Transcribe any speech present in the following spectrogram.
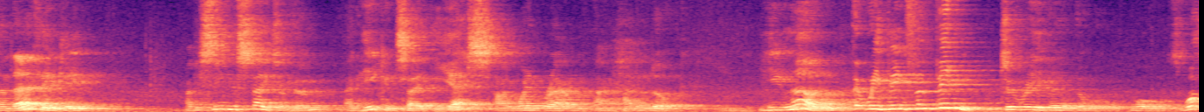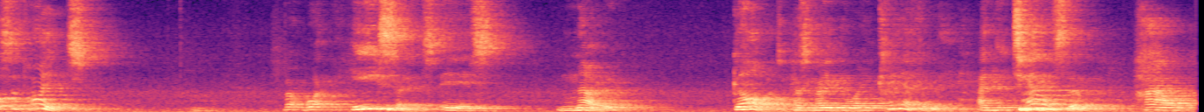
And they're thinking, Have you seen the state of them? And he can say, Yes, I went round and had a look. You know that we've been forbidden to rebuild the walls. What's the point? But what he says is, no, God has made the way clear for me. And he tells them how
